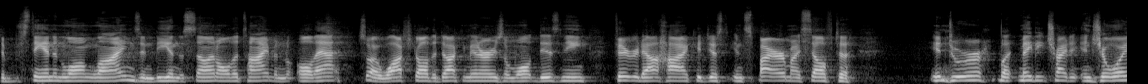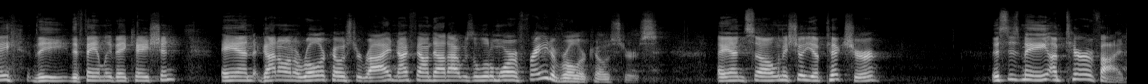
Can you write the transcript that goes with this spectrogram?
to stand in long lines and be in the sun all the time and all that. So I watched all the documentaries on Walt Disney, figured out how I could just inspire myself to endure, but maybe try to enjoy the, the family vacation and got on a roller coaster ride, and I found out I was a little more afraid of roller coasters. And so let me show you a picture. This is me. I'm terrified.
